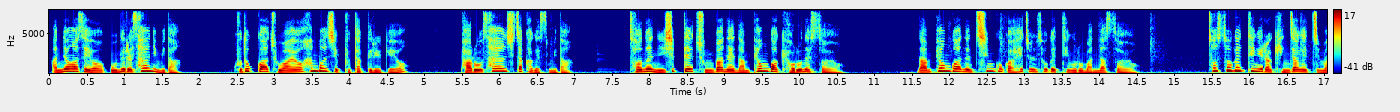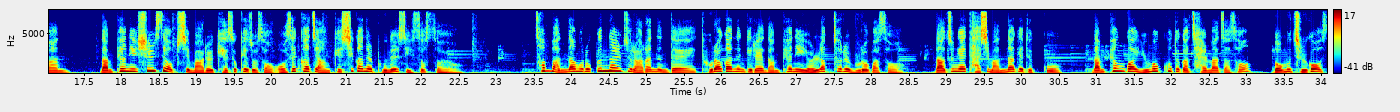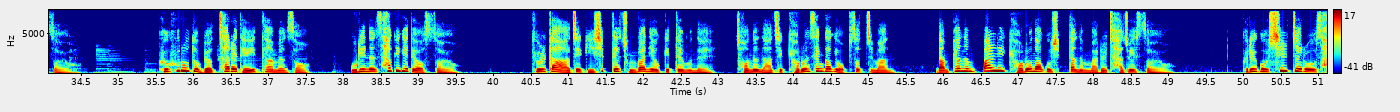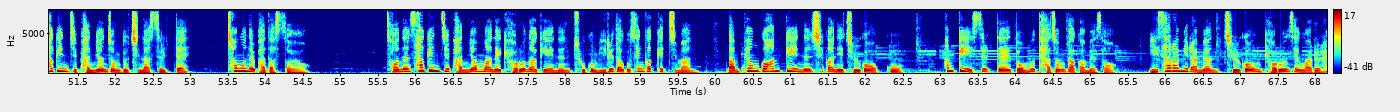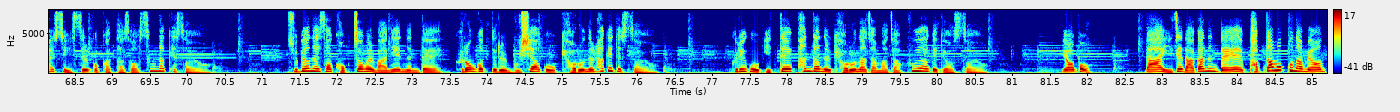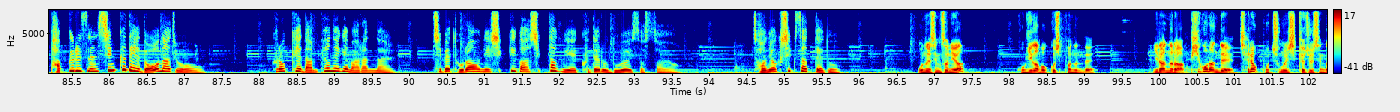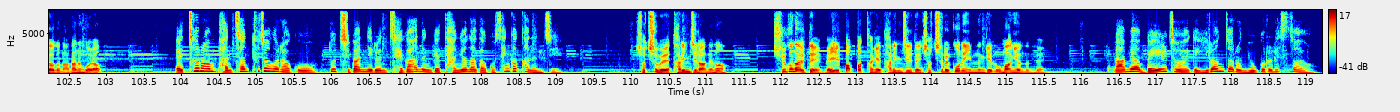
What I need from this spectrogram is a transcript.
안녕하세요. 오늘의 사연입니다. 구독과 좋아요 한 번씩 부탁드릴게요. 바로 사연 시작하겠습니다. 저는 20대 중반에 남편과 결혼했어요. 남편과는 친구가 해준 소개팅으로 만났어요. 첫 소개팅이라 긴장했지만 남편이 쉴 새 없이 말을 계속해줘서 어색하지 않게 시간을 보낼 수 있었어요. 첫 만남으로 끝날 줄 알았는데 돌아가는 길에 남편이 연락처를 물어봐서 나중에 다시 만나게 됐고 남편과 유머 코드가 잘 맞아서 너무 즐거웠어요. 그 후로도 몇 차례 데이트하면서 우리는 사귀게 되었어요. 둘 다 아직 20대 중반이었기 때문에 저는 아직 결혼 생각이 없었지만 남편은 빨리 결혼하고 싶다는 말을 자주 했어요. 그리고 실제로 사귄 지 반년 정도 지났을 때 청혼을 받았어요. 저는 사귄 지 반년 만에 결혼하기에는 조금 이르다고 생각했지만 남편과 함께 있는 시간이 즐거웠고 함께 있을 때 너무 다정다감해서 이 사람이라면 즐거운 결혼 생활을 할 수 있을 것 같아서 승낙했어요. 주변에서 걱정을 많이 했는데 그런 것들을 무시하고 결혼을 하게 됐어요. 그리고 이때의 판단을 결혼하자마자 후회하게 되었어요. 여보, 나 이제 나가는데 밥 따먹고 나면 밥그릇은 싱크대에 넣어놔줘. 그렇게 남편에게 말한 날, 집에 돌아오니 식기가 식탁 위에 그대로 놓여 있었어요. 저녁 식사 때도 오늘 생선이야? 고기가 먹고 싶었는데 일하느라 피곤한데 체력 보충을 시켜줄 생각은 안 하는 거야? 애처럼 반찬 투정을 하고 또 집안일은 제가 하는 게 당연하다고 생각하는지 셔츠 왜 다림질 안 해놔? 출근할 때 매일 빳빳하게 다림질된 셔츠를 꺼내 입는 게 로망이었는데 라며 매일 저에게 이런저런 요구를 했어요.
